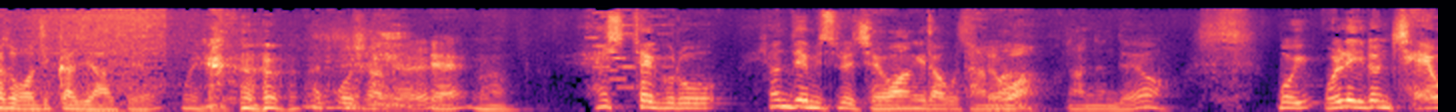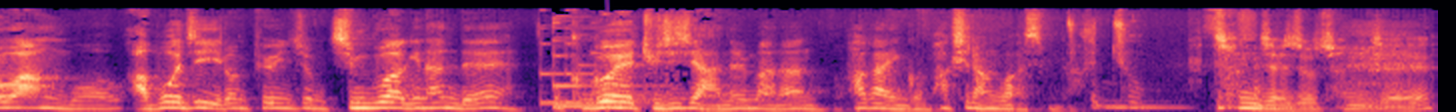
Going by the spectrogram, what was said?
카소 어디까지 아세요? 코코 샤넬. 네, 어. 해시태그로 현대미술의 제왕이라고 담아놨는데요. 뭐 원래 이런 제왕, 뭐 아버지 이런 표현이 좀 진부하긴 한데 뭐 그거에 뒤지지 않을 만한 화가인 건 확실한 것 같습니다. 천재죠, 천재.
